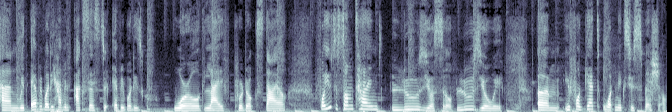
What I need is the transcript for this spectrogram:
and with everybody having access to everybody's world, life, product style, for you to sometimes lose yourself, lose your way. Um, you forget what makes you special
